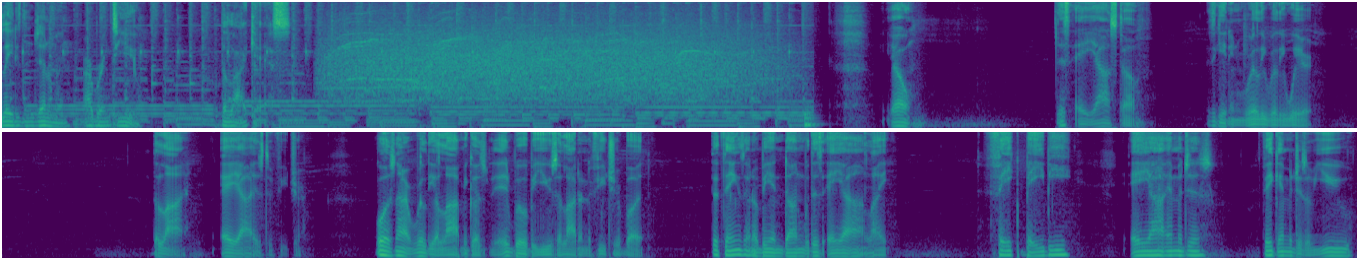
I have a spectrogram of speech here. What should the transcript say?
ladies and gentlemen, I bring to you the Liecast. Yo, this AI stuff is getting really, really weird. The lie AI is the future. Well, it's not really a lie because it will be used a lot in the future, but the things that are being done with this AI, like fake baby AI images, fake images of you,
